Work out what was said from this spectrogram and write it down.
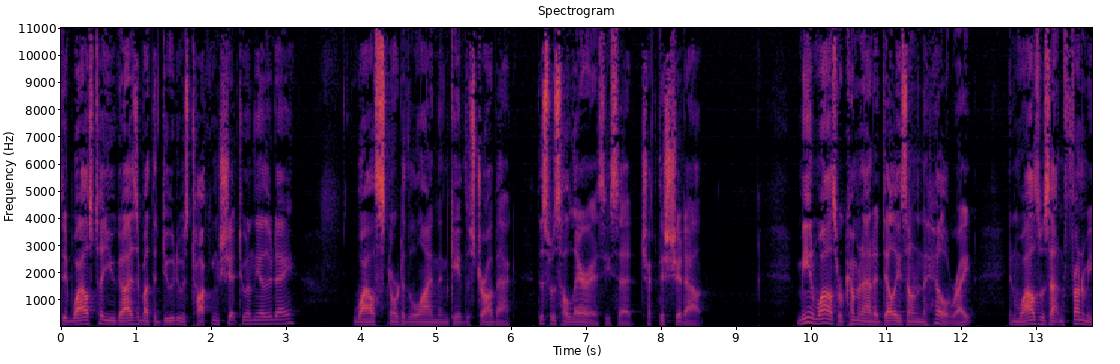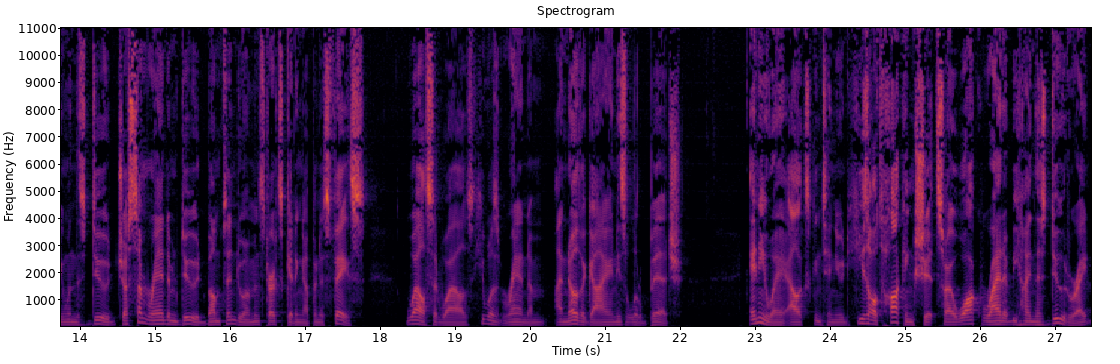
Did Wiles tell you guys about the dude who was talking shit to him the other day? Wiles snorted the line, then gave the straw back. This was hilarious, he said. Check this shit out. Me and Wiles were coming out of Deli Zone in the hill, right? And Wiles was out in front of me when this dude, just some random dude, bumps into him and starts getting up in his face. Well, said Wiles, he wasn't random. I know the guy, and he's a little bitch. Anyway, Alex continued, he's all talking shit, so I walk right up behind this dude, right?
